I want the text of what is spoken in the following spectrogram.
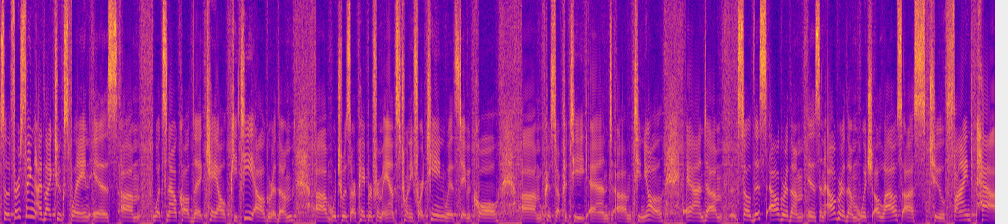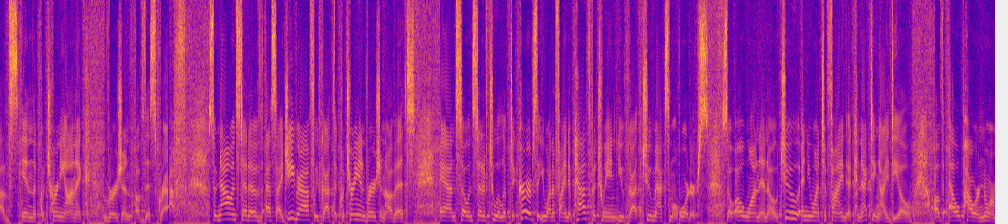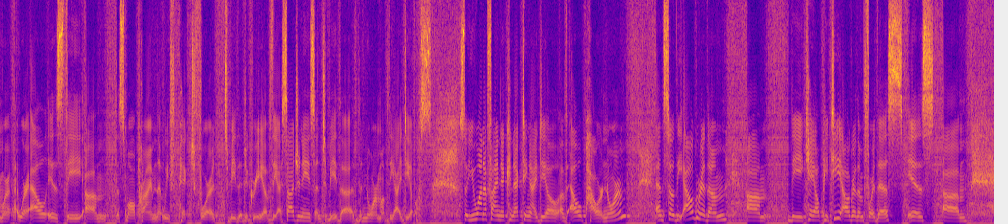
So the first thing I'd like to explain is um, what's now called the KLPT algorithm, um, which was our paper from ANTS 2014 with David Kohel, um, Christophe Petit, and um, Tignol. And um, so this algorithm is an algorithm which allows us to find paths in the quaternionic version of this graph. So now instead of SIG graph, we've got the quaternion version of it. And so instead of two elliptic curves that you want to find a path between, you've got two maximal orders. So O1 and O2, and you want to find a connecting ideal of L power norm, where, where L is the, um, the small prime that we've picked for it to be the degree of the isogenies and to be the, the norm of the ideals. So you want to find a connecting ideal of L power norm. And so the algorithm, um, the KLPT algorithm for this is, um,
